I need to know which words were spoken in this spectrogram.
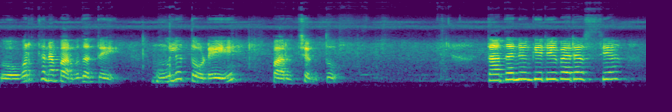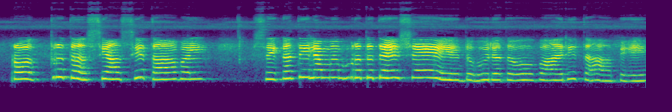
ഗോവർദ്ധന പർവതത്തെ മൂലത്തോടെ പറിച്ചെടുത്തു. തദനുഗിരിവരസ്യ താവൽ സിഗതിലമൃതദേശേ ദൂരതോ വാരിതാപേ.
